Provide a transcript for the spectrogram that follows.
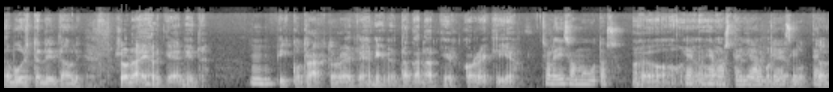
Mä muistan, niitä oli sodan jälkeen niitä mm. pikkutraktoreita ja niiden takana kirkkorekiä. Se oli iso muutos joo, He, joo, hevosten jälkeen sitten. Mutta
